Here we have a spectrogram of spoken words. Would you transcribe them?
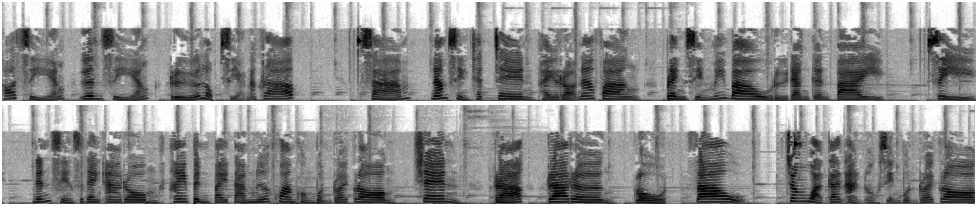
ทอดเสียง เอื้อนเสียง หรือหลบเสียงนะครับ 3. น้ำเสียงชัดเจน ไพเราะน่าฟัง เปล่งเสียงไม่เบาหรือดังเกินไป 4. เน้นเสียงแสดงอารมณ์ ให้เป็นไปตามเนื้อความของบทร้อยกรอง เช่น รัก ร่าเริง โกรธ เศร้า จังหวะการอ่านออกเสียงบทร้อยกรอง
